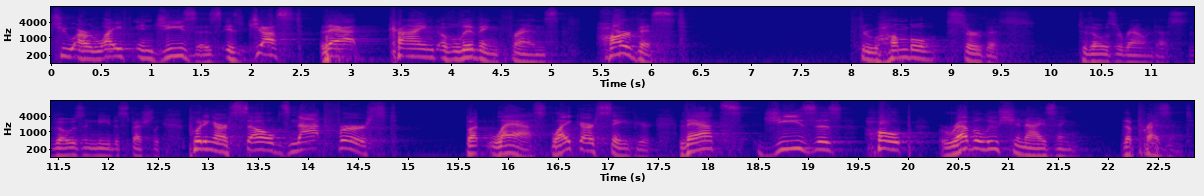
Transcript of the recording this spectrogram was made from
to our life in Jesus is just that kind of living, friends. Harvest through humble service to those around us, those in need especially. Putting ourselves not first, but last, like our Savior. That's Jesus' hope revolutionizing the present.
